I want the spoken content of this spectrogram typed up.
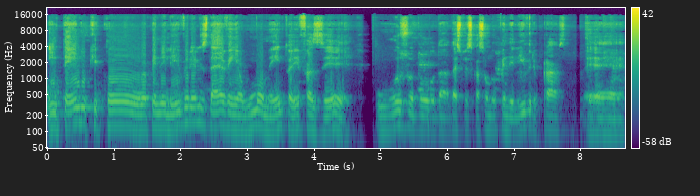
Entendo que com o Open Delivery eles devem em algum momento aí fazer o uso do, da, da, especificação do Open Delivery para é,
